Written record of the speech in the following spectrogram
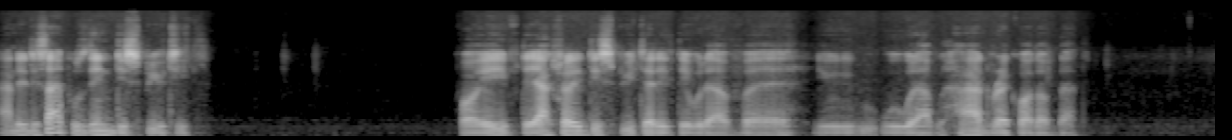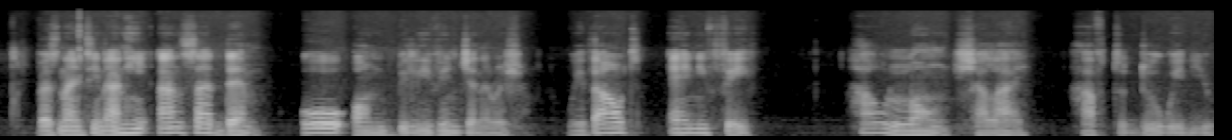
And the disciples didn't dispute it. For if they actually disputed it, they would have uh, you we would have had record of that. Verse 19, and he answered them, O unbelieving generation, without any faith, how long shall I have to do with you?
